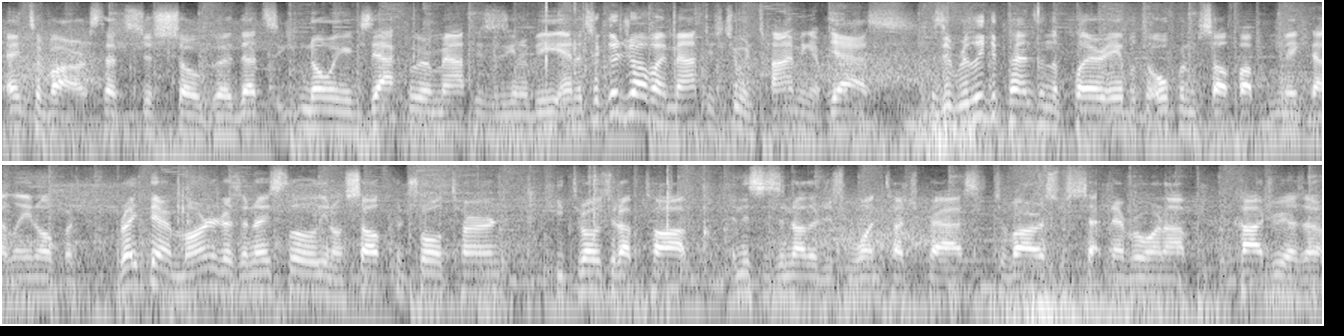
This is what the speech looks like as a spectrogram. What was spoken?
and Tavares. That's just so good. That's knowing exactly where Matthews is going to be, and it's a good job by Matthews too in timing it. Yes. Because it really depends on the player able to open himself up and make that lane open. Right there, Marner does a nice little, you know, self-control turn. He throws it up top, and this is another just one-touch pass. Tavares was setting everyone up. Kadri has a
